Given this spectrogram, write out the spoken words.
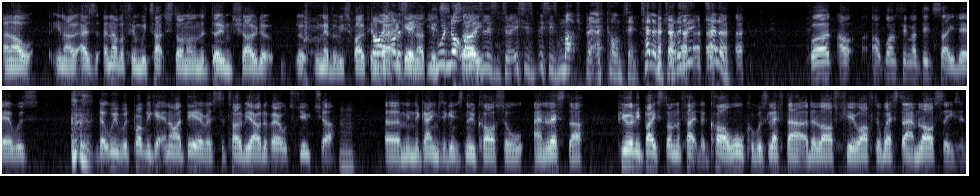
And I'll, you know, as another thing we touched on on the Doom show that, that will never be spoken Guys, about honestly, again. I you would not say, want to listen to it. This is this is much better content. Tell them, Jon, is it? Tell them. Well, I, I, one thing I did say there was that we would probably get an idea as to Toby Alderweireld's future Mm. um, in the games against Newcastle and Leicester, purely based on the fact that Kyle Walker was left out of the last few after West Ham last season.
